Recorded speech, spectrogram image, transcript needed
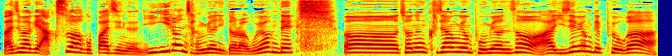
마지막에 악수하고 빠지는 이, 이런 장면이더라고요. 근데 어 저는 그 장면 보면서 아 이재명 대표가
